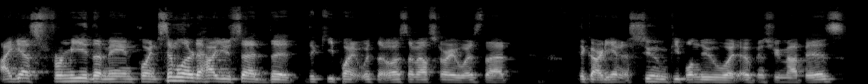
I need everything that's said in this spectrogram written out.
I guess for me, the main point, similar to how you said the the key point with the OSMF story was that the Guardian assumed people knew what OpenStreetMap is.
